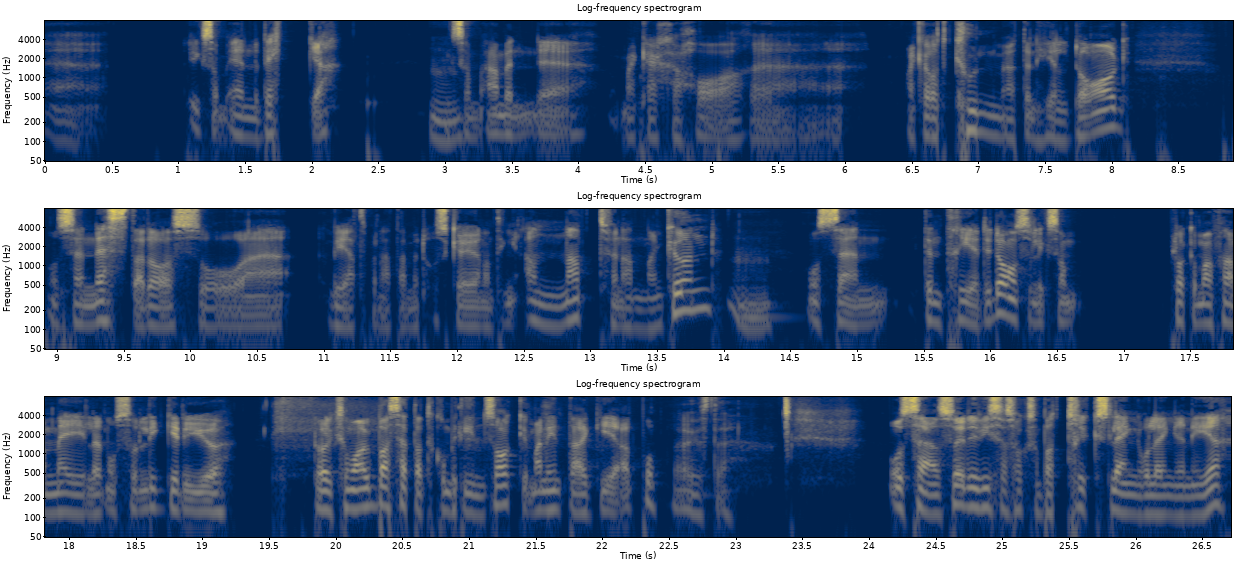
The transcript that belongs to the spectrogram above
eh, liksom en vecka. Mm. Liksom, ja, men, eh, man kanske har, eh, man kan ha ett kundmöte en hel dag. Och sen nästa dag så eh, vet man att ja, men då ska jag göra någonting annat för en annan kund. Mm. Och sen den tredje dagen så liksom plockar man fram mejlen och så ligger det ju... Då liksom har man bara sett att det kommit in saker man inte agerat på. Ja, just det. Och sen så är det vissa saker som bara trycks längre och längre ner.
